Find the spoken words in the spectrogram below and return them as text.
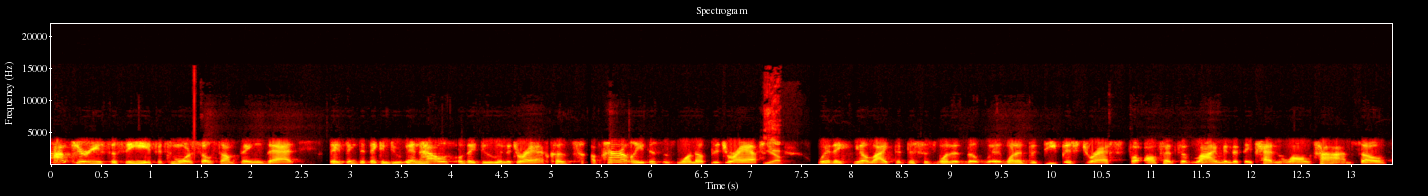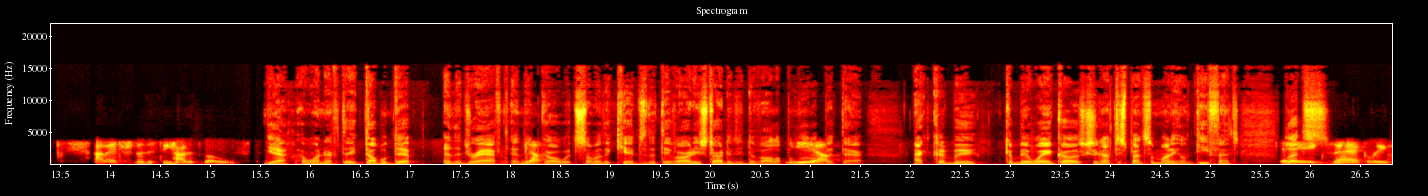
I'm curious to see if it's more so something that they think that they can do in house or they do in the draft because apparently this is one of the drafts yep. where they feel like that this is one of the one of the deepest drafts for offensive linemen that they've had in a long time. So I'm interested to see how this goes. Yeah, I wonder if they double dip in the draft and then yep. go with some of the kids that they've already started to develop a little yep. bit there. That could be could be the way it goes because you're going to have to spend some money on defense. Let's, exactly.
